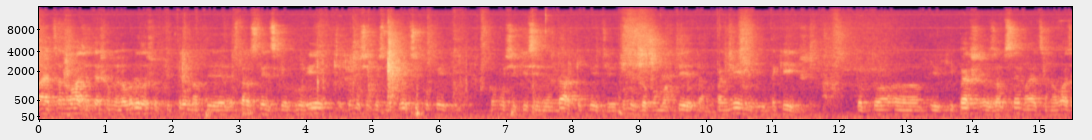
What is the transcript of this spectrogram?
мається на увазі те, що ми говорили, щоб підтримати старостинські округи, комусь якусь теплицю купити, комусь якийсь інвентар купити, комусь допомогти там і таке інше. Тобто, е, і, і перш за все мається на увазі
